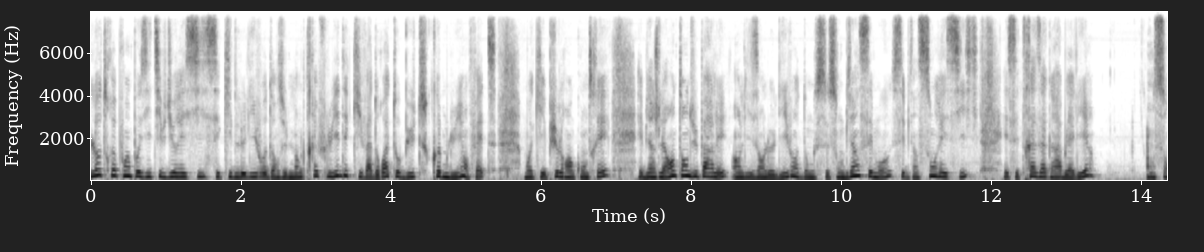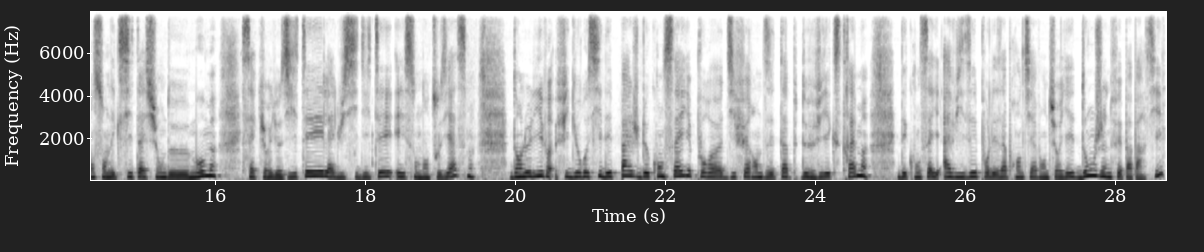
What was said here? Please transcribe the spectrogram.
L'autre point positif du récit, c'est qu'il le livre dans une langue très fluide, qui va droit au but, comme lui en fait. Moi qui ai pu le rencontrer, eh bien je l'ai entendu parler en lisant le livre, donc ce sont bien ses mots, c'est bien son récit, et c'est très agréable à lire. On sent son excitation de môme, sa curiosité, la lucidité et son enthousiasme. Dans le livre figurent aussi des pages de conseils pour euh, différentes étapes de vie extrême, des conseils avisés pour les apprentis aventuriers dont je ne fais pas partie.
